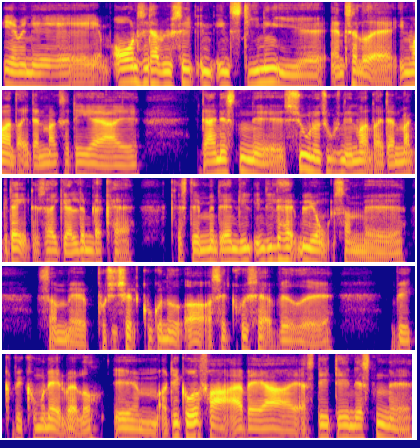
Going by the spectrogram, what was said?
Jamen, øh, overordnet set har vi jo set en, en stigning i øh, antallet af indvandrere i Danmark, så det er, øh, der er næsten øh, 700.000 indvandrere i Danmark i dag. Det er så ikke alle dem, der kan, kan stemme, men det er en lille, en lille halv million, som, øh, som øh, potentielt kunne gå ned og, og sætte kryds her ved, øh, ved, ved kommunalvalget. Øhm, og det er gået fra at være, altså det, det er næsten, øh,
